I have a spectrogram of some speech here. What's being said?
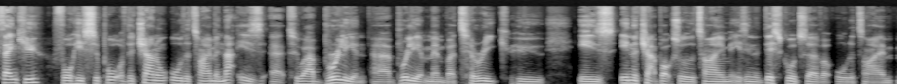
thank you for his support of the channel all the time. And that is uh, to our brilliant, uh, brilliant member, Tereak, who is in the chat box all the time, is in the Discord server all the time.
